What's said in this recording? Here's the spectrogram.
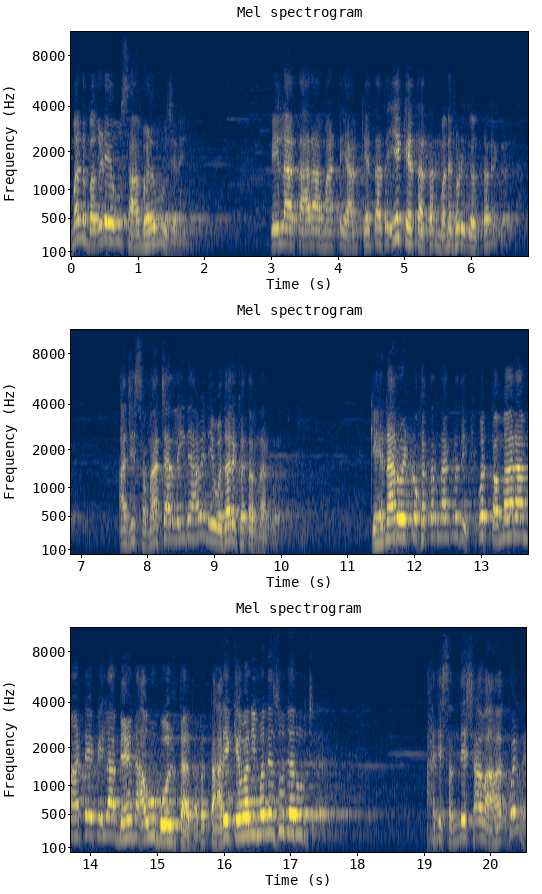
મન બગડે એવું સાંભળવું જ નહીં. પેલા તારા માટે આ કહેતા હતા, એ કહેતા હતા મને થોડી કહ્યું તને કહ્યું આ જે સમાચાર લઈને આવે ને એ વધારે ખતરનાક હોય. કહેનારો એટલો ખતરનાક નથી. તમારા માટે પેલા બેન આવું બોલતા હતા. તારે કહેવાની મને શું જરૂર છે? આ જે સંદેશા વાહક હોય ને,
